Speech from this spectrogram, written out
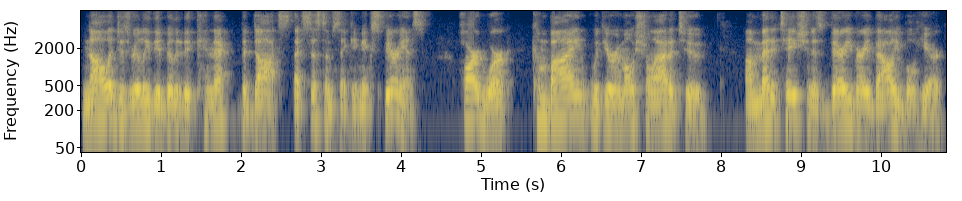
Knowledge is really the ability to connect the dots, that system thinking, experience, hard work, combined with your emotional attitude. Um, meditation is very, very valuable here.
